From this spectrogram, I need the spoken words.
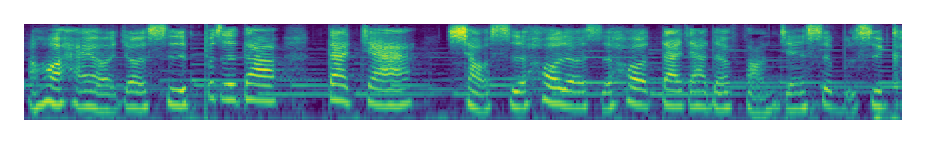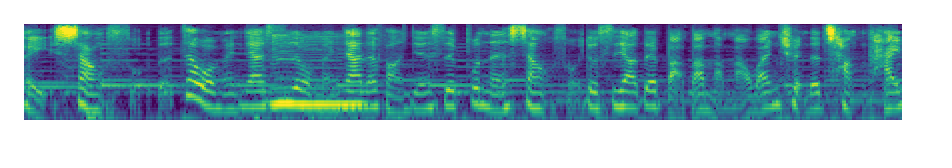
然后还有就是，不知道大家小时候的时候，大家的房间是不是可以上锁的？在我们家是我们家的房间是不能上锁，就是要对爸爸妈妈完全的敞开。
